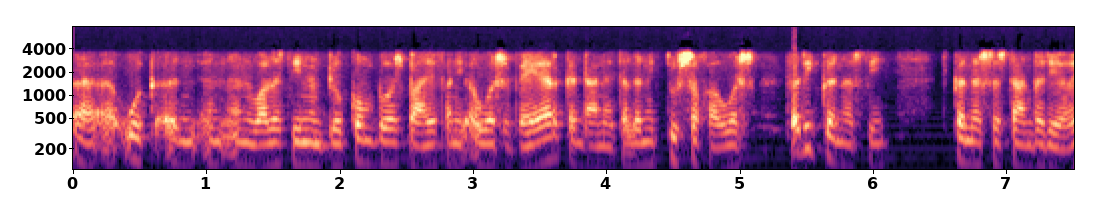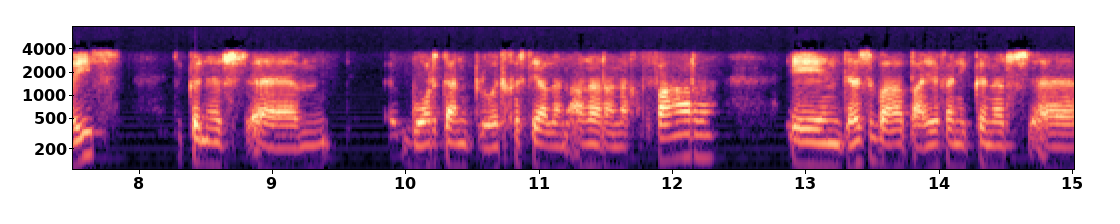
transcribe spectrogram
uh, ook in in in Wallisdien en Bloemkombos baie van die ouers werk en dan het hulle nie toesighouers vir die kinders nie. Die kinders dan by die huis. Die kinders ehm um, word dan blootgestel aan allerlei gevare en dis waar baie van die kinders uh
